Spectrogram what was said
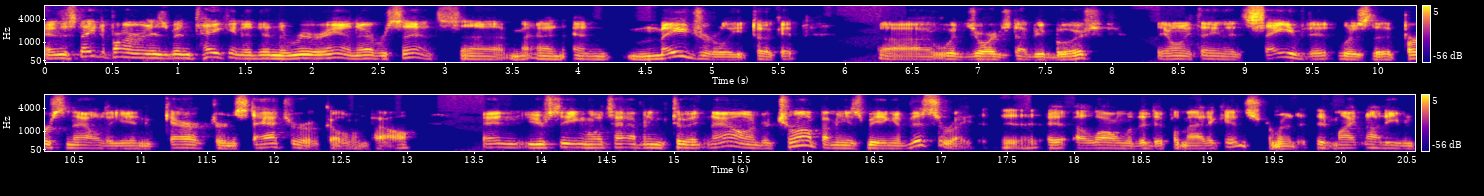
And the State Department has been taking it in the rear end ever since, uh, and, and majorly took it uh, with George W. Bush. The only thing that saved it was the personality and character and stature of Colin Powell and you're seeing what's happening to it now under Trump. I mean, it's being eviscerated uh, uh, along with the diplomatic instrument. It, might not even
